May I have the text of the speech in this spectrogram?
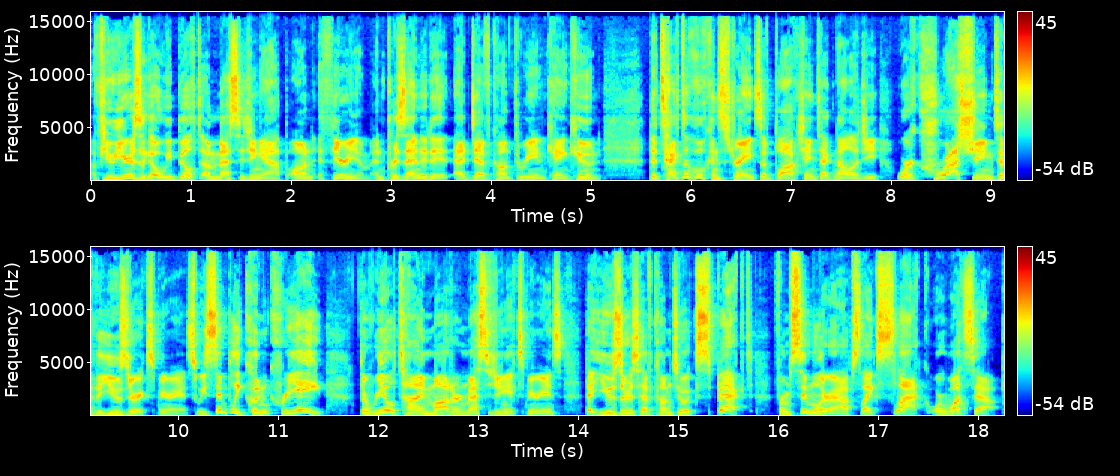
A few years ago, we built a messaging app on Ethereum and presented it at DevCon 3 in Cancun. The technical constraints of blockchain technology were crushing to the user experience. We simply couldn't create the real time modern messaging experience that users have come to expect from similar apps like Slack or WhatsApp.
